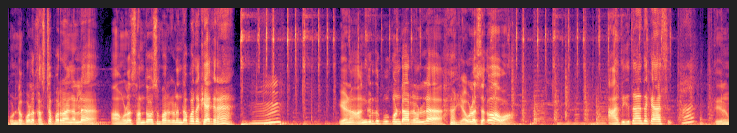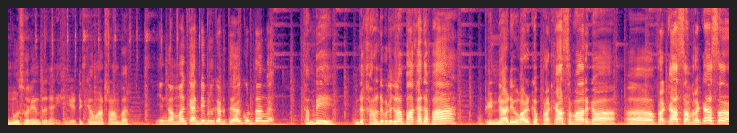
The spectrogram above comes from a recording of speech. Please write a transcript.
உன்னை போல கஷ்டப்படுறாங்கல்ல அவங்களும் சந்தோஷமா இருக்கணும் தான் அதை கேட்குறேன் ஏன்னா அங்கிருந்து பூ கொண்டாடுறோம்ல எவ்வளோ செலவாகும்? அதுக்கு தான் இந்த காசு. ஆ? திரும்பவும் சொல்லிட்டு இருக்கேன். எடுக்க மாட்டான் பார். எங்க அம்மா கரண்ட் பில் கடத்துக்காக கொடுத்தாங்க. தம்பி இந்த கரண்ட் பில்லுக்கெல்லாம் பார்க்காதப்பா. பின்னாடி வாழ்க்கை பிரகாசமா இருக்கும். ஆ, பிரகாசம் பிரகாசம்.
